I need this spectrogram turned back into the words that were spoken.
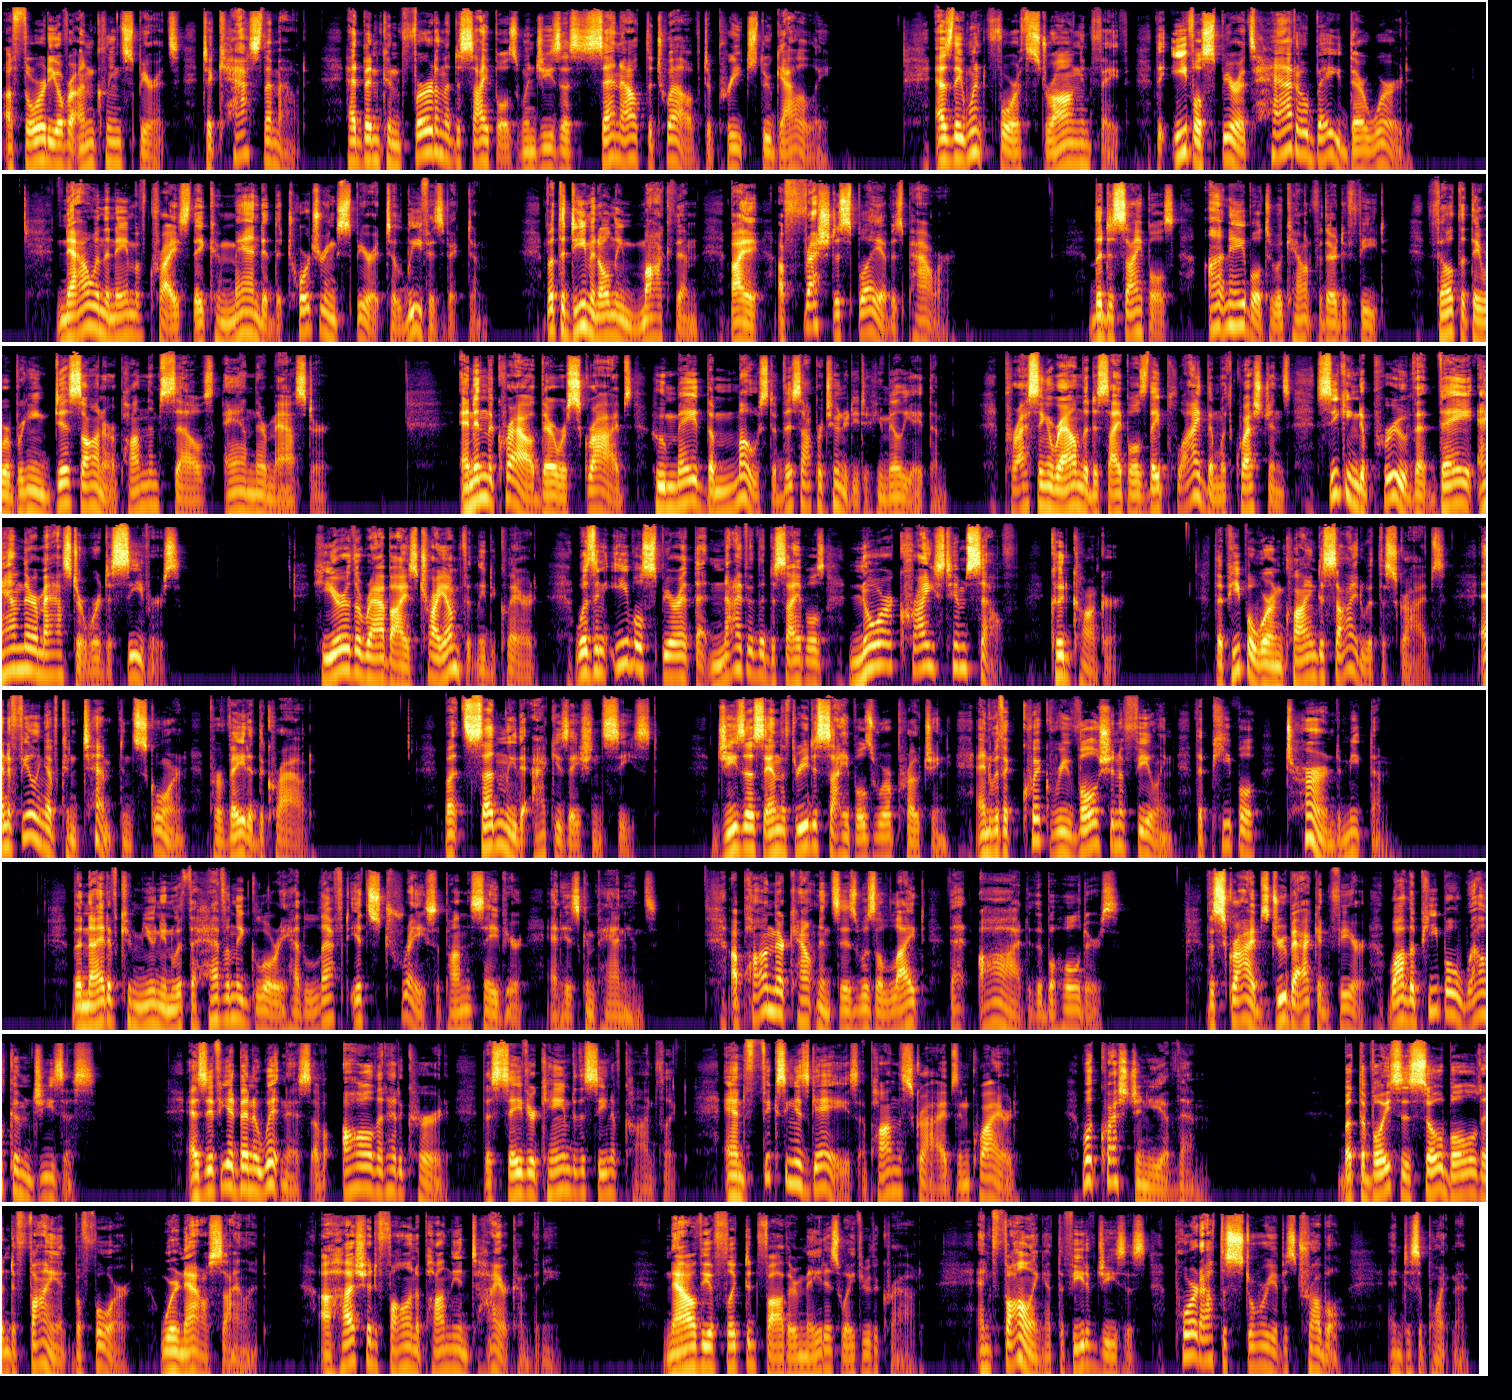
authority over unclean spirits, to cast them out, had been conferred on the disciples when Jesus sent out the twelve to preach through Galilee. As they went forth strong in faith, the evil spirits had obeyed their word. Now, in the name of Christ, they commanded the torturing spirit to leave his victim. But the demon only mocked them by a fresh display of his power. The disciples, unable to account for their defeat, felt that they were bringing dishonor upon themselves and their master. And in the crowd there were scribes who made the most of this opportunity to humiliate them. Pressing around the disciples, they plied them with questions, seeking to prove that they and their master were deceivers. Here the rabbis triumphantly declared was an evil spirit that neither the disciples nor Christ himself could conquer. The people were inclined to side with the scribes, and a feeling of contempt and scorn pervaded the crowd. But suddenly the accusation ceased. Jesus and the three disciples were approaching, and with a quick revulsion of feeling, the people turned to meet them. The night of communion with the heavenly glory had left its trace upon the Savior and his companions. Upon their countenances was a light that awed the beholders. The scribes drew back in fear, while the people welcomed Jesus. As if he had been a witness of all that had occurred, the Savior came to the scene of conflict, and fixing his gaze upon the scribes, inquired, What question ye of them? But the voices so bold and defiant before were now silent. A hush had fallen upon the entire company. Now the afflicted father made his way through the crowd and falling at the feet of Jesus, poured out the story of his trouble and disappointment.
